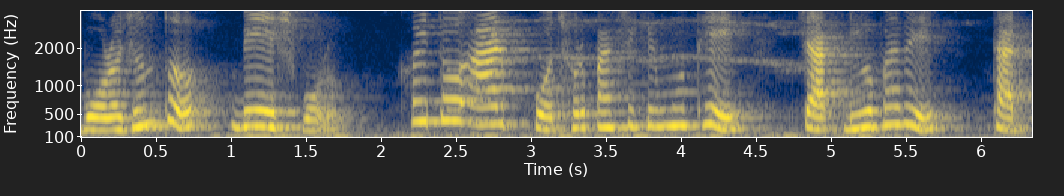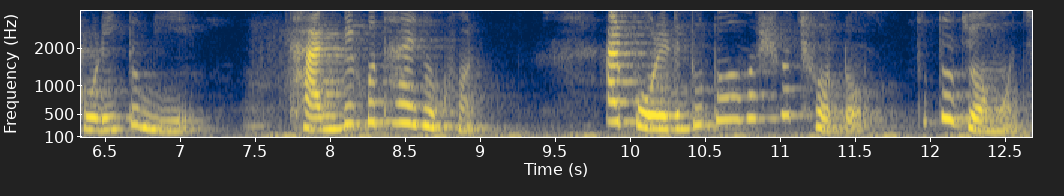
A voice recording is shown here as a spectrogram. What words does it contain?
বড়জন তো বেশ বড়। হয়তো আর বছর পাঁচেকের মধ্যে চাকরিও পাবে, তারপরেই তো বিয়ে। থাকবে কোথায় তখন? আর পরের দুটো অবশ্য ছোট, কিন্তু জমজ।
